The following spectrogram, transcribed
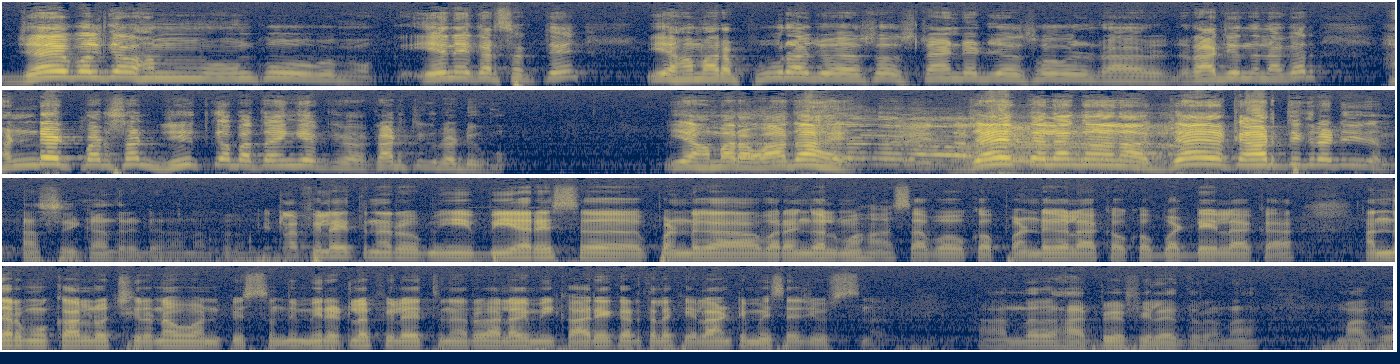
जय बोल के हम उनको ये नहीं कर सकते। ये हमारा पूरा जो है सो स्टैंडर्ड जो है सो रा- राजेंद्र नगर हंड्रेड परसेंट जीत के बताएंगे कार्तिक रेड्डी को ये हमारा वादा है जय तेलंगाना जय कार्तिक रेड्डी ఆ శ్రీకాంత్ రెడ్డి అన్న నా పేరు ఎట్లా ఫీల్ అవుతున్నారు మీ బీఆర్ఎస్ పండుగ వరంగల్ మహాసభ ఒక పండుగ లాగా ఒక బర్త్డే లాగా అందరి ముఖాల్లో చిరునవ్వు అనిపిస్తుంది మీరు ఎట్లా ఫీల్ అవుతున్నారు అలాగే మీ కార్యకర్తలకు ఎలాంటి మెసేజ్ ఇస్తున్నారు అందరూ హ్యాపీగా ఫీల్ అవుతారు అన్న మాకు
